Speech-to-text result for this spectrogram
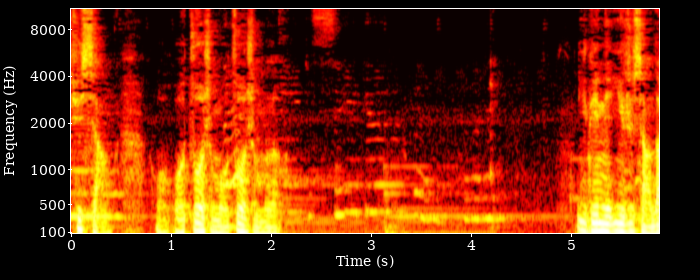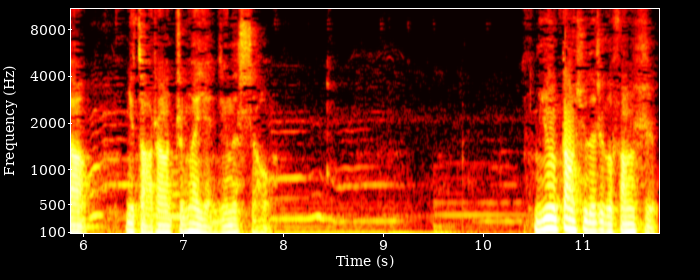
去想，我我做什么，我做什么了，一点点一直想到你早上睁开眼睛的时候。你用倒叙的这个方式，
